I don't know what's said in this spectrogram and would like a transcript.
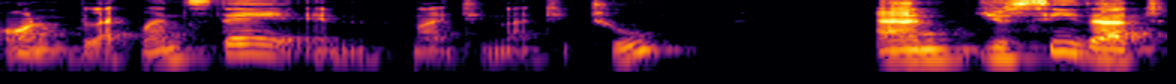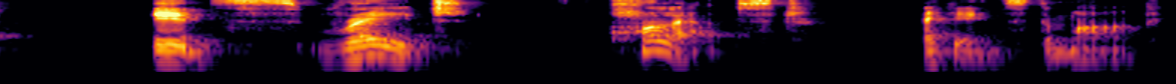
on Black Wednesday in 1992. And you see that its rate collapsed against the mark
